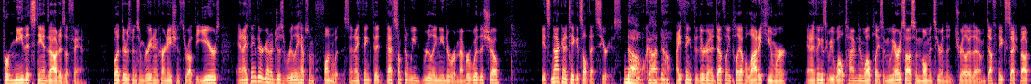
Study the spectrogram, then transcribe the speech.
for me that stands out as a fan. But there's been some great incarnations throughout the years, and I think they're going to just really have some fun with this. And I think that that's something we really need to remember with this show. It's not going to take itself that serious. No, God, no. I think that they're going to definitely play up a lot of humor, and I think it's going to be well timed and well placed. I mean, we already saw some moments here in the trailer that I'm definitely excited about.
